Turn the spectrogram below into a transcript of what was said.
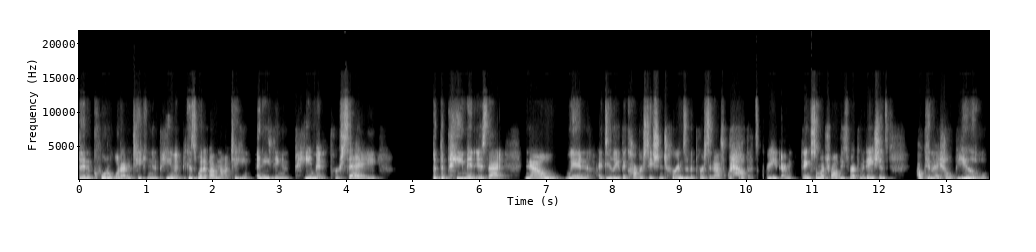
than quote what I'm taking in payment. Because what if I'm not taking anything in payment per se? But the payment is that now when ideally the conversation turns and the person asks, wow, that's great. I'm thanks so much for all these recommendations. How can I help you?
